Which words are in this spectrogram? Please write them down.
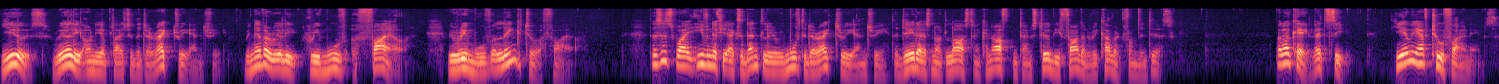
use really only applies to the directory entry. We never really remove a file, we remove a link to a file. This is why even if you accidentally remove the directory entry, the data is not lost and can oftentimes still be found and recovered from the disk. But ok, let's see. Here we have two file names.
